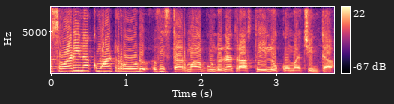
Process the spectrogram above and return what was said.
નસવાડીના કવાંટ રોડ વિસ્તારમાં ભૂંડના ત્રાસથી લોકોમાં ચિંતા.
